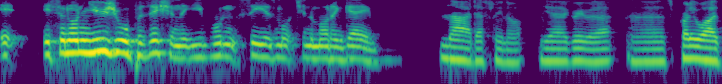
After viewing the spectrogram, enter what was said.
it, it's an unusual position that you wouldn't see as much in the modern game. No, definitely not. Yeah, I agree with that. Uh, that's probably why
